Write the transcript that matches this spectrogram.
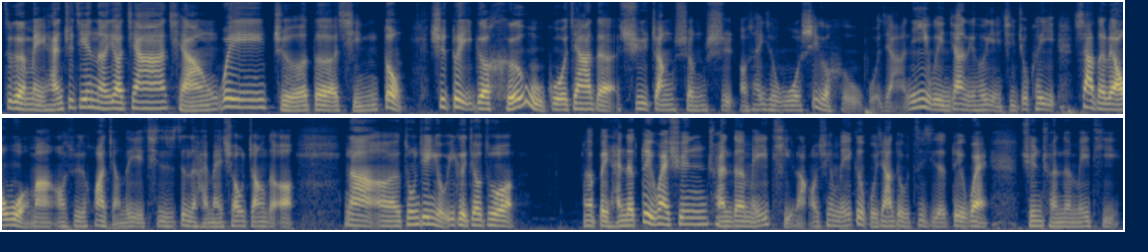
这个美韩之间呢，要加强威慑的行动，是对一个核武国家的虚张声势。哦，他意思我是一个核武国家，你以为你这样联合演习就可以吓得了我吗？哦，所以话讲的也其实真的还蛮嚣张的哦。那呃，中间有一个叫做。呃，北韩的对外宣传的媒体啦，而且每一个国家都有自己的对外宣传的媒体，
